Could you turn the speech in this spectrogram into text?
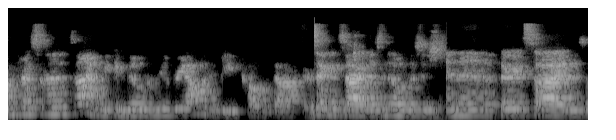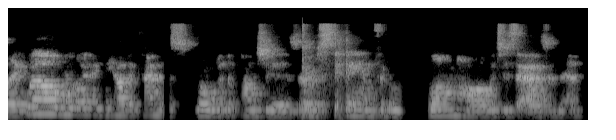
unprecedented time. We can build a new reality. We called the doctor. Second side is no, this is. And then the third side is like, well, we're learning how to kind of roll with the punches, sort of staying for the long haul, which is azimuth.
